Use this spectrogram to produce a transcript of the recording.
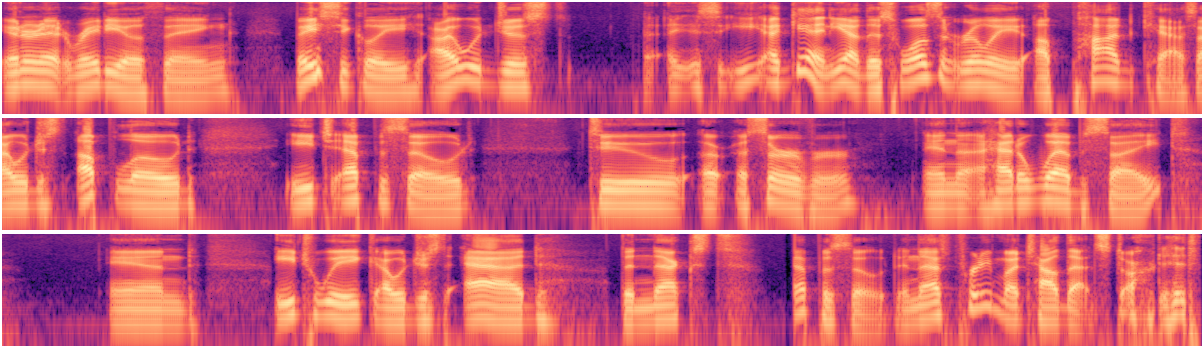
internet radio thing, basically, I would just uh, again, yeah, this wasn't really a podcast. I would just upload each episode to a, a server and I had a website, and each week I would just add the next episode, and that's pretty much how that started.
